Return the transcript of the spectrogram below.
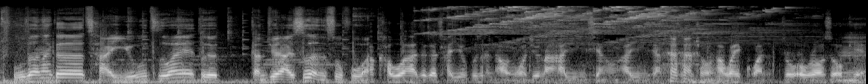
除了那个踩油之外，这个感觉还是很舒服啊。考过它这个踩油不是很好，我就拿它音响，它音响从它外观做 overall 是 OK。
